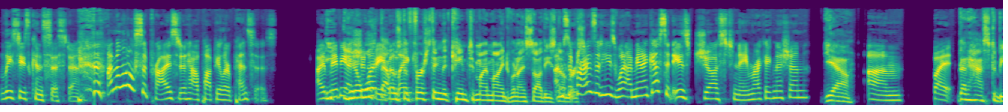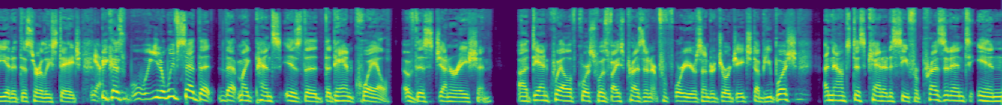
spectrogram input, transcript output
At least he's consistent. I'm a little surprised at how popular Pence is. I maybe you I know shouldn't what? be. That was like, the first thing that came to my mind when I saw these numbers. I'm surprised that he's. I mean, I guess it is just name recognition. Yeah. Um, but that has to be it at this early stage yeah. because you know we've said that that Mike Pence is the the Dan Quayle of this generation. Uh, Dan Quayle, of course, was vice president for four years under George H.W. Bush, announced his candidacy for president in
